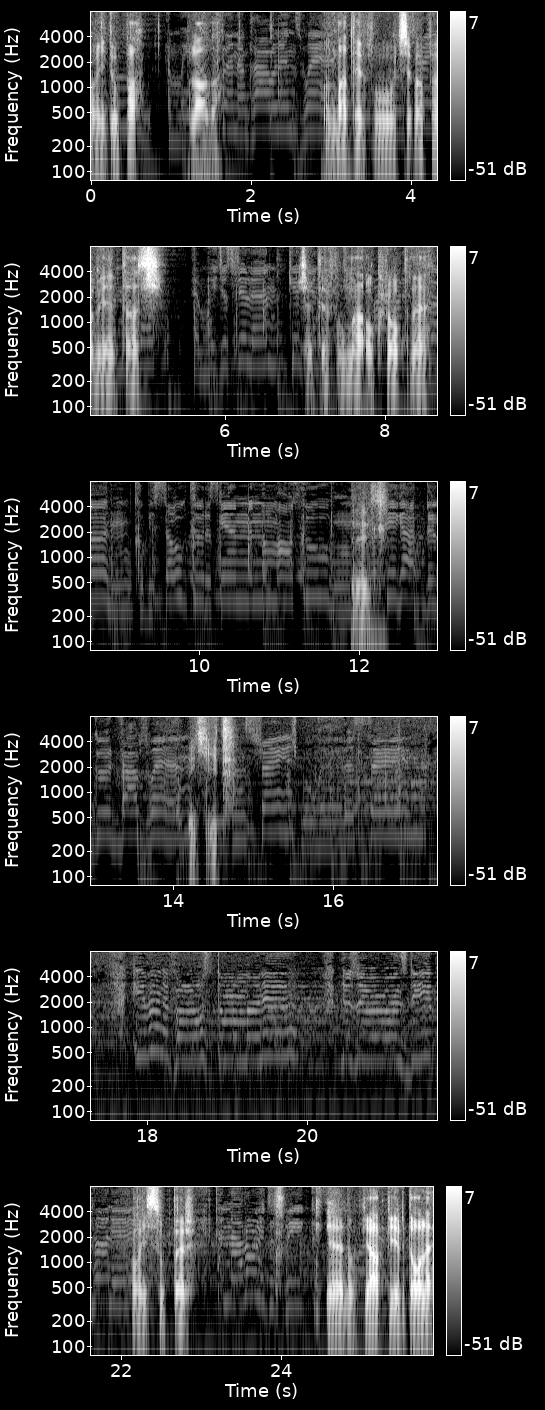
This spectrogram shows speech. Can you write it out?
No i dupa. Blada. On ma TW, trzeba pamiętać. Że TW ma okropne. Pyk. I git. No i super. Nie no, ja pierdolę.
